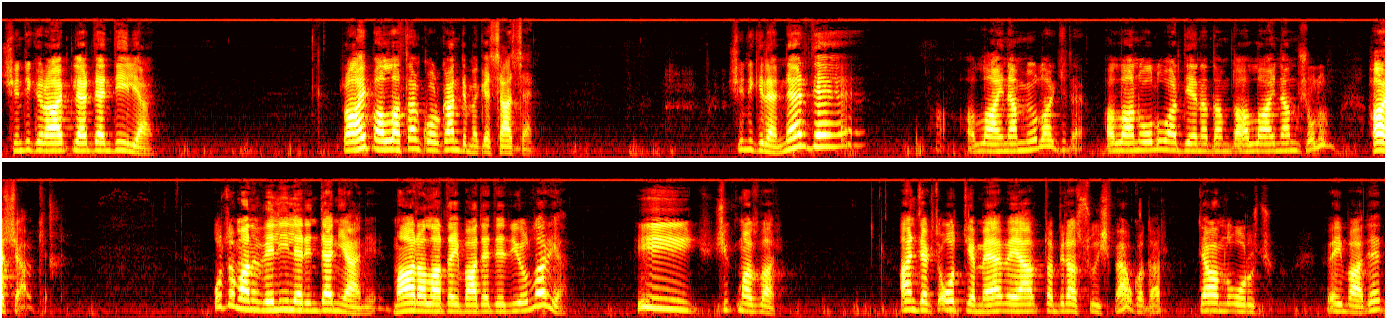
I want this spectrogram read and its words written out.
Şimdiki rahiplerden değil yani. Rahip Allah'tan korkan demek esasen. Şimdikiler nerede? Allah'a inanmıyorlar ki de. Allah'ın oğlu var diyen adam da Allah'a inanmış olur mu? Haşa. O zamanın velilerinden yani, mağaralarda ibadet ediyorlar ya, hiç çıkmazlar. Ancak ot yemeye veya da biraz su içmeye o kadar. Devamlı oruç ve ibadet.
